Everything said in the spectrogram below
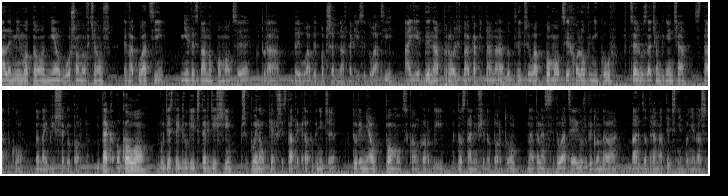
ale mimo to nie ogłoszono wciąż ewakuacji, nie wezwano pomocy, która byłaby potrzebna w takiej sytuacji, a jedyna prośba kapitana dotyczyła pomocy holowników w celu zaciągnięcia statku do najbliższego portu. I tak około 22.40 przypłynął pierwszy statek ratowniczy, który miał pomóc Concordii w dostaniu się do portu. Natomiast sytuacja już wyglądała bardzo dramatycznie, ponieważ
